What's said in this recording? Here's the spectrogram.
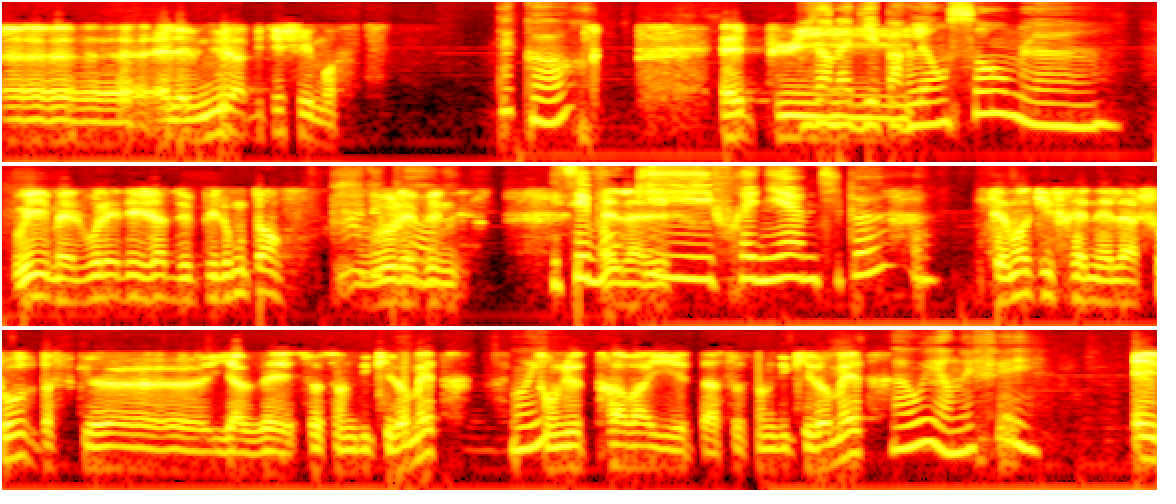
euh, elle est venue habiter chez moi. D'accord. Et puis. Vous en aviez parlé ensemble. Oui, mais elle voulait déjà depuis longtemps. Ah, voulait. Et c'est vous Elle a- qui freiniez un petit peu C'est moi qui freinais la chose parce que euh, il y avait 70 km. Oui. Son lieu de travail est à 70 km. Ah oui, en effet. Et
